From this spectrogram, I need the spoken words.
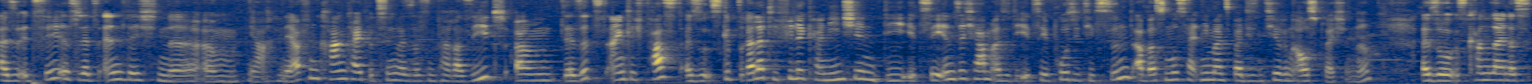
Also EC ist letztendlich eine ähm, ja, Nervenkrankheit, beziehungsweise das ist ein Parasit. Ähm, der sitzt eigentlich fast, also es gibt relativ viele Kaninchen, die EC in sich haben, also die EC positiv sind, aber es muss halt niemals bei diesen Tieren ausbrechen. Ne? Also es kann sein, dass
